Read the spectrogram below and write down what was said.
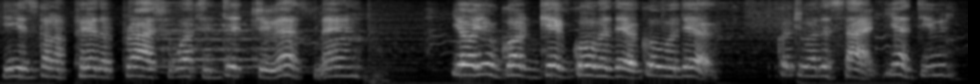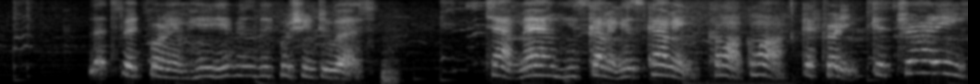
He's gonna pay the price for what he did to us, man. Yo, you got to get go over there, go over there. Go to other side. Yeah, dude. Let's wait for him. He, he will be pushing to us. Damn, man. He's coming. He's coming. Come on, come on. Get ready. Get ready.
